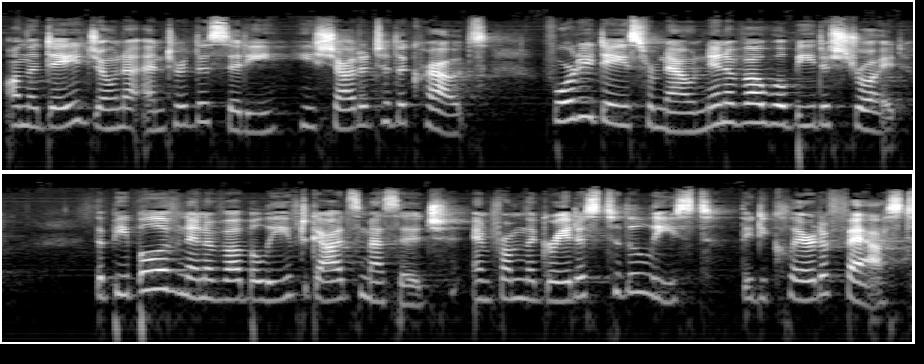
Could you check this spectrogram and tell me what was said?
On the day Jonah entered the city, he shouted to the crowds, Forty days from now, Nineveh will be destroyed. The people of Nineveh believed God's message, and from the greatest to the least, they declared a fast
